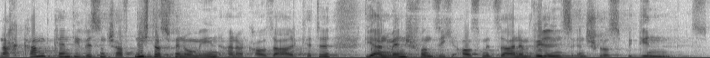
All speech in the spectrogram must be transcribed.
Nach Kant kennt die Wissenschaft nicht das Phänomen einer Kausalkette, die ein Mensch von sich aus mit seinem Willensentschluss beginnen lässt.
